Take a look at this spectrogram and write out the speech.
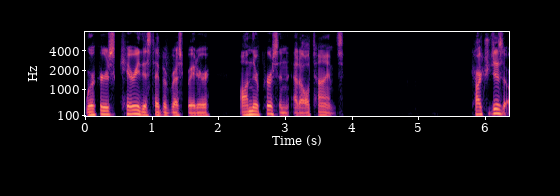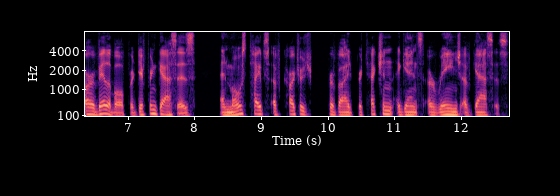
workers carry this type of respirator on their person at all times. Cartridges are available for different gases, and most types of cartridge provide protection against a range of gases.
